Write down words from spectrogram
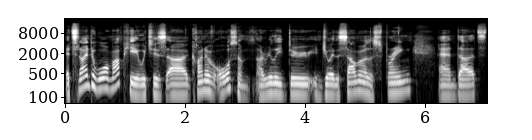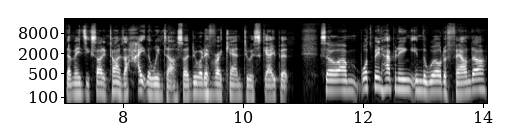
It's starting to warm up here, which is uh, kind of awesome. I really do enjoy the summer, the spring, and uh, that's that means exciting times. I hate the winter, so I do whatever I can to escape it. So, um, what's been happening in the world of Foundr?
